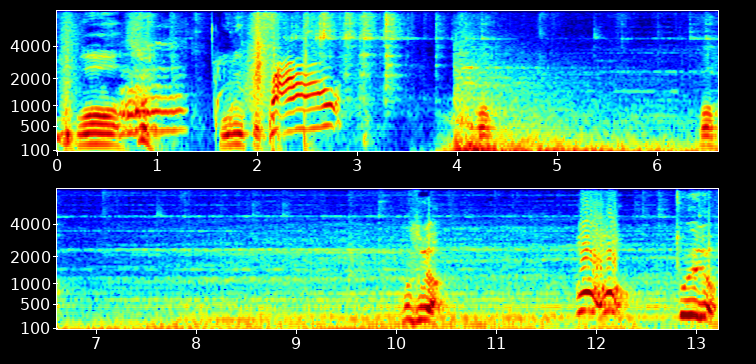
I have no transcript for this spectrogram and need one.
와, 모르겠다. 씨. 와. 와. 뭔 소리야? 어, 어! 저왜 열려?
